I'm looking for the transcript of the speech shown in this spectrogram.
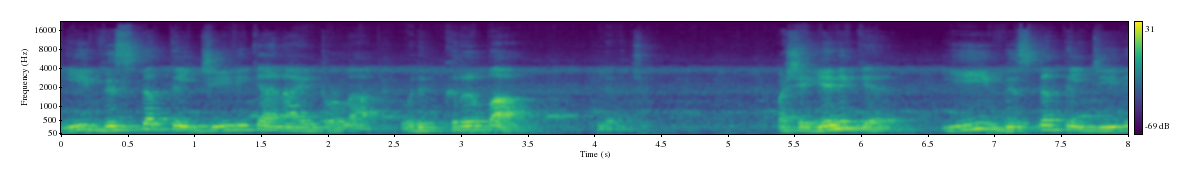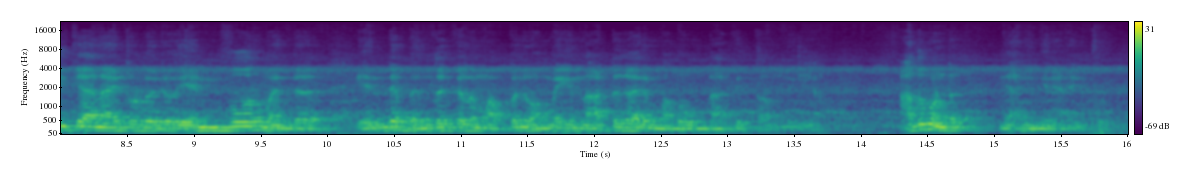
ഈ വിസ്ഡത്തിൽ ജീവിക്കാനായിട്ടുള്ള ഒരു കൃപ ലഭിച്ചു. പക്ഷെ എനിക്ക് ഈ വിസ്ഡത്തിൽ ജീവിക്കാനായിട്ടുള്ള ഒരു എൻവോർമെന്റ് എന്റെ ബന്ധുക്കളും അപ്പനും അമ്മയും നാട്ടുകാരും മതവും ഉണ്ടാക്കി തന്നില്ല. അതുകൊണ്ട് ഞാൻ ഇങ്ങനെ ആയിപ്പോയി.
